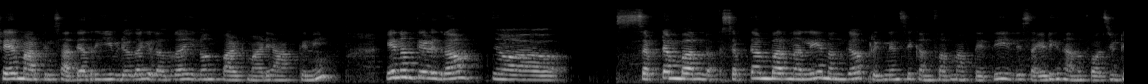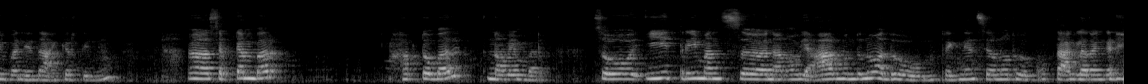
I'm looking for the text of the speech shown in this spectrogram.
ಶೇರ್ ಮಾಡ್ತೀನಿ ಸಾಧ್ಯ ಆದರೆ ಈ ವಿಡಿಯೋದಾಗ ಇಲ್ಲಾಂದ್ರೆ ಇನ್ನೊಂದು ಪಾರ್ಟ್ ಮಾಡಿ ಹಾಕ್ತೀನಿ. ಏನಂತ ಹೇಳಿದ್ರೆ ಸೆಪ್ಟೆಂಬರ್ ಸೆಪ್ಟೆಂಬರ್ನಲ್ಲಿ ನನಗೆ ಪ್ರೆಗ್ನೆನ್ಸಿ ಕನ್ಫರ್ಮ್ ಆಗ್ತೈತಿ. ಇಲ್ಲಿ ಸೈಡಿಗೆ ನಾನು ಪಾಸಿಟಿವ್ ಬಂದಿದ್ದು ಹಾಕಿರ್ತೀನಿ. ಸೆಪ್ಟೆಂಬರ್ ಅಕ್ಟೋಬರ್ ನವೆಂಬರ್ ಸೊ ಈ ತ್ರೀ ಮಂತ್ಸ್ ನಾನು ಯಾರ ಮುಂದೂ ಅದು ಪ್ರೆಗ್ನೆನ್ಸಿ ಅನ್ನೋದು ಗೊತ್ತಾಗ್ಲಾರಂಗನೇ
